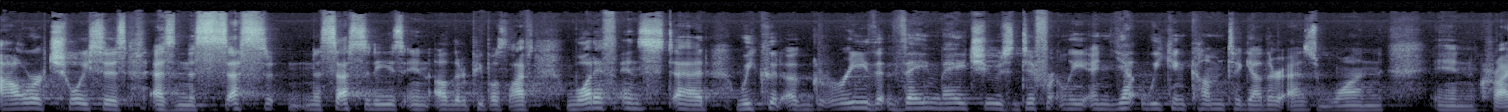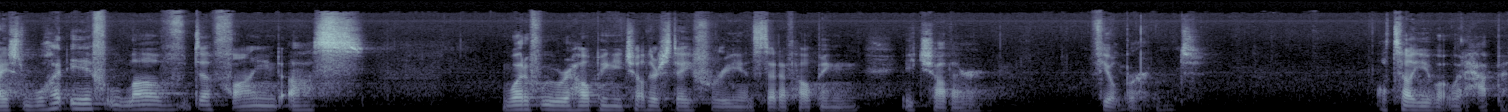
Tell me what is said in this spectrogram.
our choices as necess- necessities in other people's lives? What if instead we could agree that they may choose differently and yet we can come together as one in Christ? What if love defined us? What if we were helping each other stay free instead of helping each other feel burdened? I'll tell you what would happen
